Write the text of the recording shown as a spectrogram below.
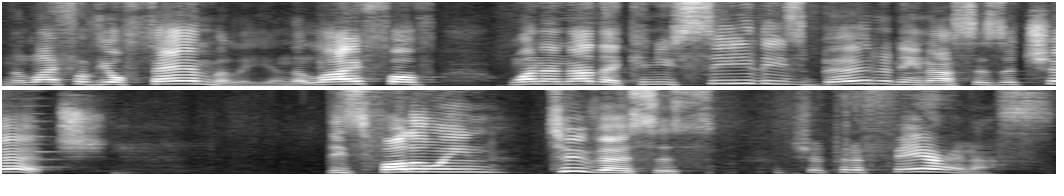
in the life of your family, in the life of one another. Can you see these burdening us as a church? These following two verses should put a fear in us,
